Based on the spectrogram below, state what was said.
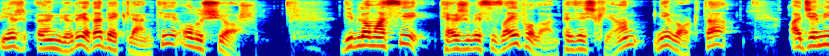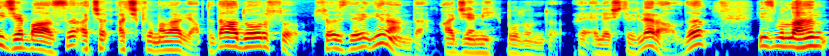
bir öngörü ya da beklenti oluşuyor. Diplomasi tecrübesi zayıf olan Pezeşkiyan New York'ta acemice bazı aç- açıklamalar yaptı. Daha doğrusu sözleri İran'da acemi bulundu ve eleştiriler aldı. Hizbullah'ın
